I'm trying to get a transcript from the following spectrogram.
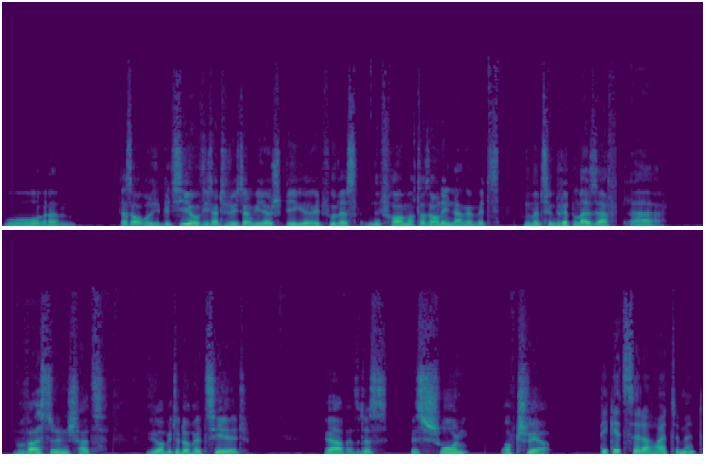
wo ähm, das auch die Beziehung sich natürlich dann widerspiegelt, wo das eine Frau macht das auch nicht lange mit. Und man zum dritten Mal sagt, ah, wo warst du denn, Schatz? Wie habe ich dir doch erzählt? Ja, also das ist schon oft schwer. Wie geht's dir da heute mit?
